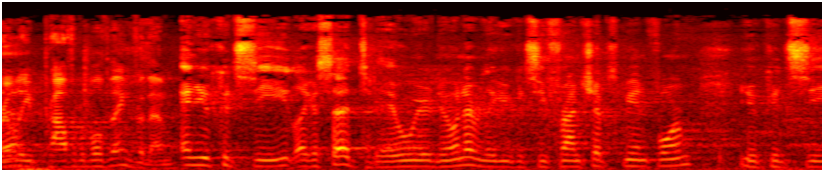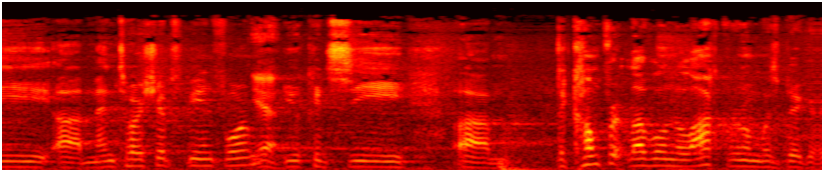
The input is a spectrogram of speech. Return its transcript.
really Yeah. profitable thing for them. And you could see, like I said, today when we were doing everything, you could see friendships being formed. You could see uh, mentorships being formed. Yeah. You could see um, the comfort level in the locker room was bigger.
